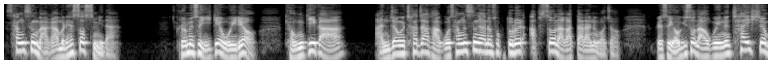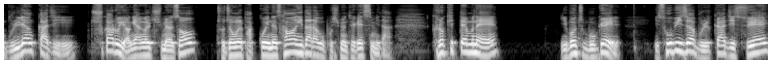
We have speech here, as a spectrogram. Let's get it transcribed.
상승 마감을 했었습니다. 그러면서 이게 오히려 경기가 안정을 찾아가고 상승하는 속도를 앞서 나갔다라는 거죠. 그래서 여기서 나오고 있는 차익 실현 물량까지 추가로 영향을 주면서 조정을 받고 있는 상황이다라고 보시면 되겠습니다. 그렇기 때문에 이번 주 목요일 이 소비자 물가 지수에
